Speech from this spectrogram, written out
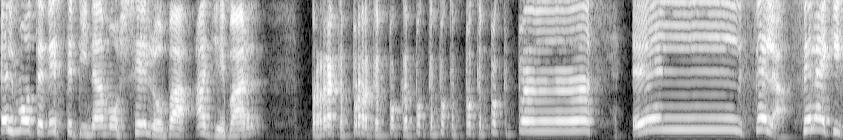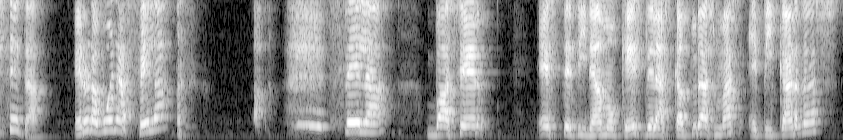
El mote de este Tinamo se lo va a llevar... El... Cela. Cela XZ. Enhorabuena, Cela. Cela va a ser este Tinamo que es de las capturas más epicardas.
